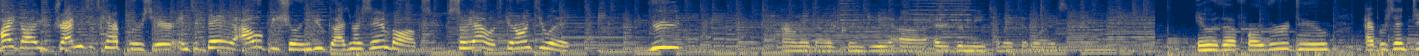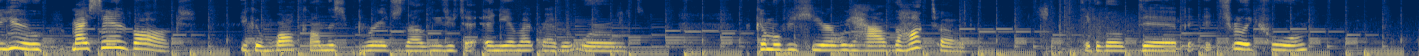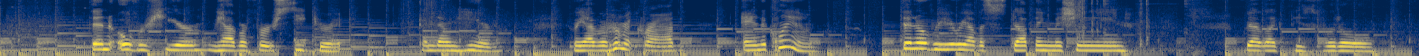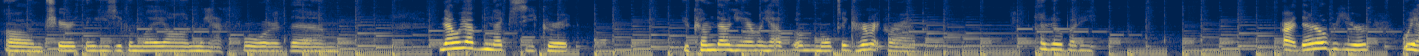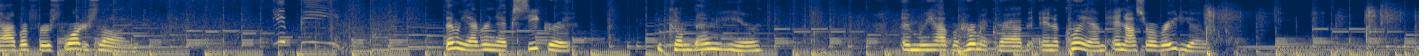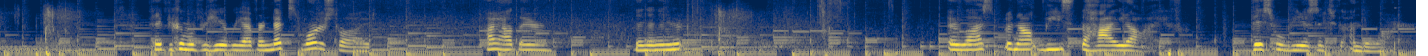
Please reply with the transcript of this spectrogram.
Hi guys, Dragons with Caterpillars here, and today I will be showing you guys my sandbox. So yeah, let's get on to it. Yeet! I don't know if that was cringy. Uh, editor me tell me if it was. And without further ado, I present to you my sandbox. You can walk on this bridge that leads you to any of my private worlds. Come over here, we have the hot tub. Take a little dip. It's really cool. Then over here, we have our first secret. Come down here. We have a hermit crab and a clam. Then over here, we have a stuffing machine. We have like these little um, chair thingies you can lay on. We have four of them. Now we have the next secret. You come down here and we have a molting hermit crab. Hello, buddy. Alright, then over here, we have our first water slide. Yippee! Then we have our next secret. You come down here, and we have a hermit crab and a clam and also a radio. And if you come over here, we have our next water slide. Hi out there. And last but not least, the high dive. This will lead us into the underwater.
